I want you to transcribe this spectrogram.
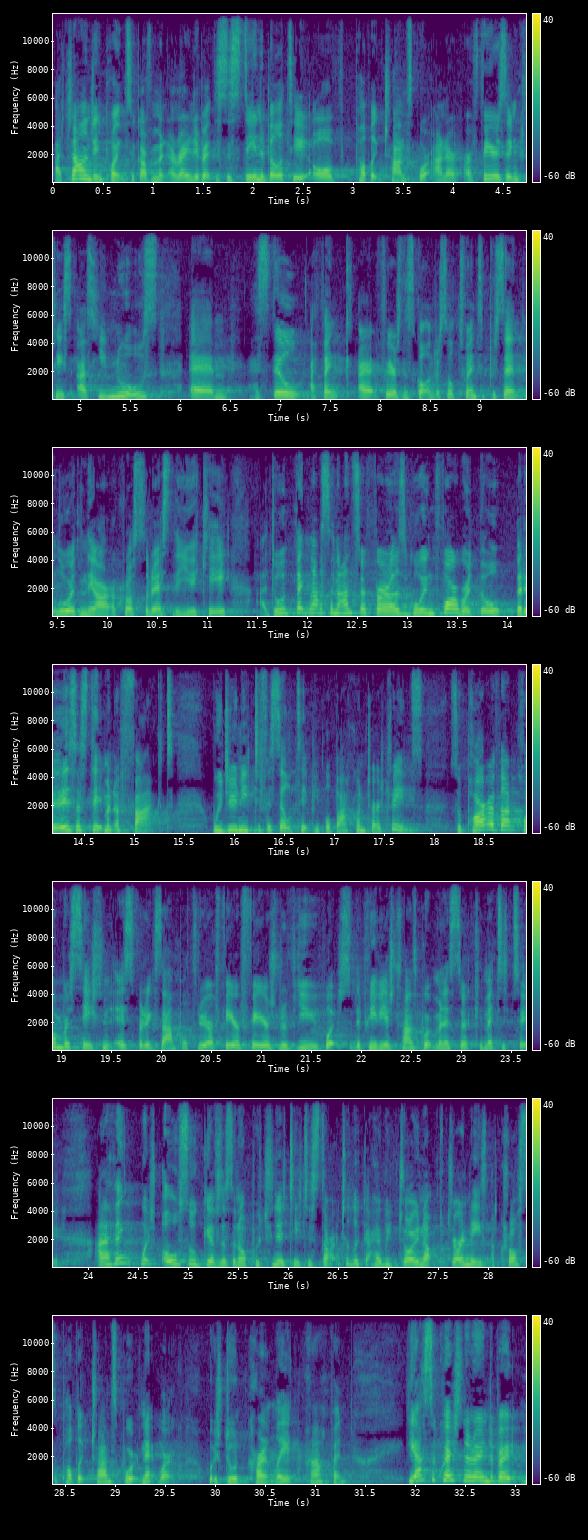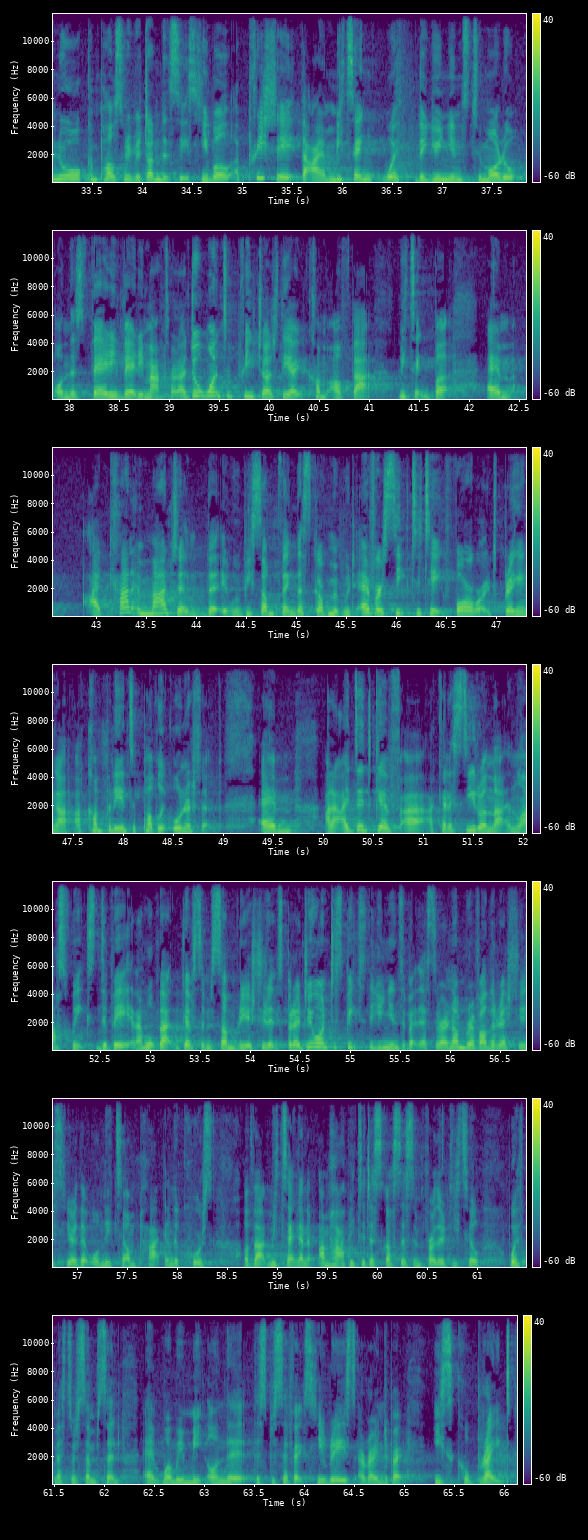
a challenging point to government around about the sustainability of public transport and our, our fares increase, as he knows, um, has still, I think, uh, fares in Scotland are still 20% lower than they are across the rest of the UK. I don't think that's an answer for us going forward, though, but it is a statement of fact we do need to facilitate people back onto our trains. So part of that conversation is, for example, through our Fair Fares review, which the previous Transport Minister committed to, and I think which also gives us an opportunity to start to look at how we join up journeys across the public transport network, which don't currently happen. He asked a question around about no compulsory redundancies. He will appreciate that I am meeting with the unions tomorrow on this very, very matter. I don't want to prejudge the outcome of that meeting, but um, I can't imagine that it would be something this government would ever seek to take forward, bringing a, a company into public ownership. Um, and I did give a, a kind of steer on that in last week's debate, and I hope that gives them some reassurance. But I do want to speak to the unions about this. There are a number of other issues here that we'll need to unpack in the course of that meeting, and I'm happy to discuss this in further detail with Mr Simpson um, when we meet on the, the specifics he raised around about East Kilbride.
